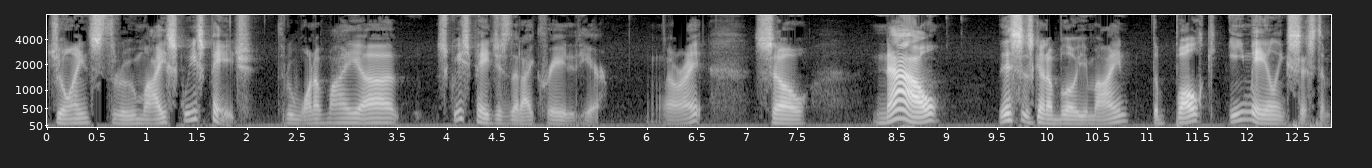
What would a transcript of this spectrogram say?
joins through my squeeze page, through one of my uh, squeeze pages that I created here. All right. So now this is going to blow your mind. The bulk emailing system.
